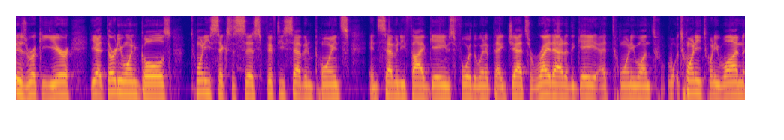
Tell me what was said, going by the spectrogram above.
his rookie year. He had 31 goals, 26 assists, 57 points in 75 games for the Winnipeg Jets right out of the gate at 21 2021.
